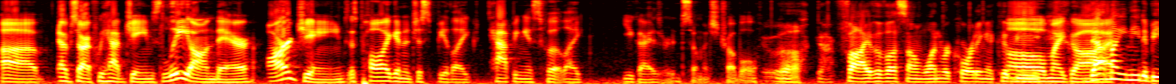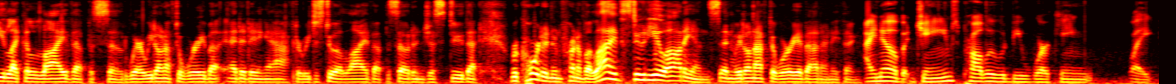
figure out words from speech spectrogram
uh, I'm sorry, if we have James Lee on there, our James is probably gonna just be like tapping his foot, like you guys are in so much trouble. Ugh, God, five of us on one recording. It could be. Oh my God. That might need to be like a live episode where we don't have to worry about editing after. We just do a live episode and just do that recorded in front of a live studio audience, and we don't have to worry about anything. I know, but James probably would be working like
